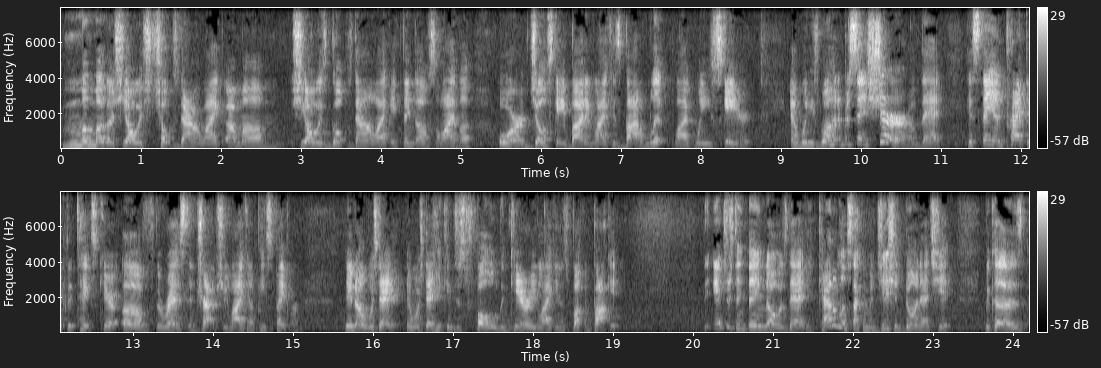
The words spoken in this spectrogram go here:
my mother she always chokes down like um um she always gulps down like a thing of saliva or Josuke biting like his bottom lip like when he's scared. And when he's 100% sure of that, his stand practically takes care of the rest and traps you like in a piece of paper. You know, which that in which that he can just fold and carry like in his fucking pocket. The interesting thing though is that he kind of looks like a magician doing that shit because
